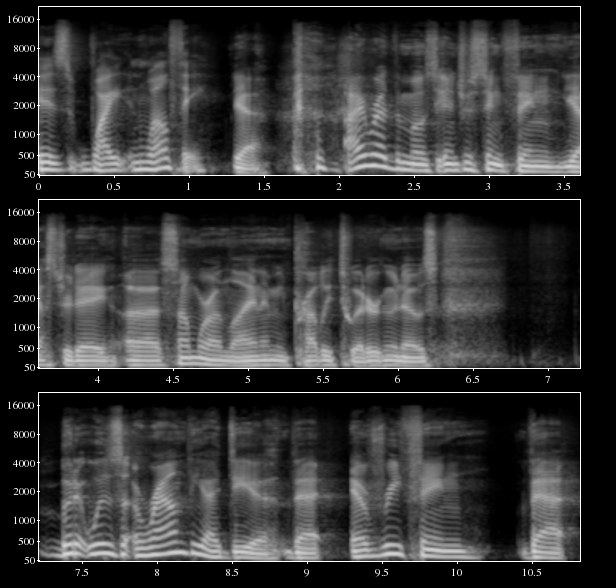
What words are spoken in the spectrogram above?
is white and wealthy. Yeah. I read the most interesting thing yesterday, uh, somewhere online. I mean, probably Twitter, who knows. But it was around the idea that everything that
